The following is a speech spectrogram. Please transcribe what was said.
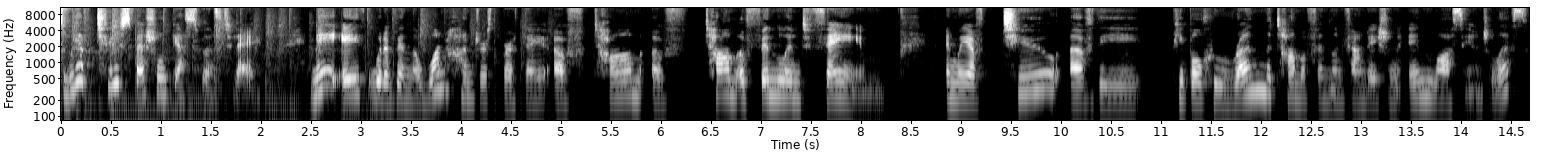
So we have two special guests with us today. May 8th would have been the 100th birthday of Tom of Tom of Finland fame. And we have two of the people who run the Tom of Finland Foundation in Los Angeles.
